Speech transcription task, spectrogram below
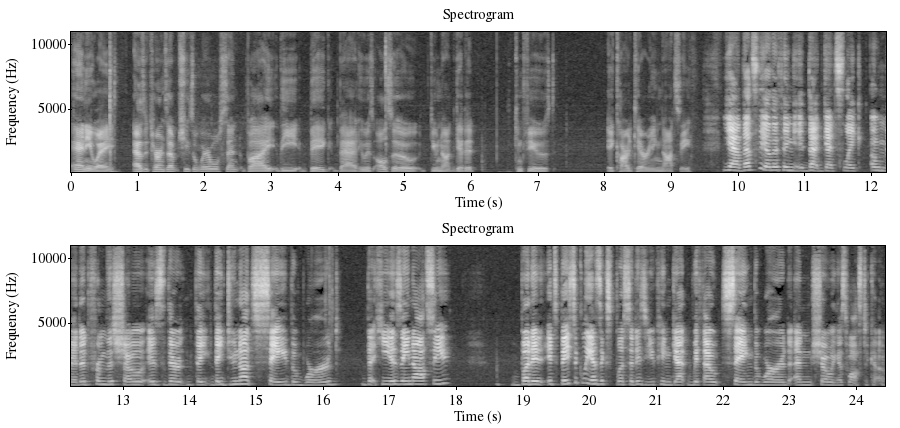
Anyway, as it turns out, she's a werewolf sent by the big bad, who is also, do not get it confused, a card carrying Nazi. Yeah, that's the other thing that gets like omitted from this show is there they they do not say the word that he is a Nazi, but it it's basically as explicit as you can get without saying the word and showing a swastika.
